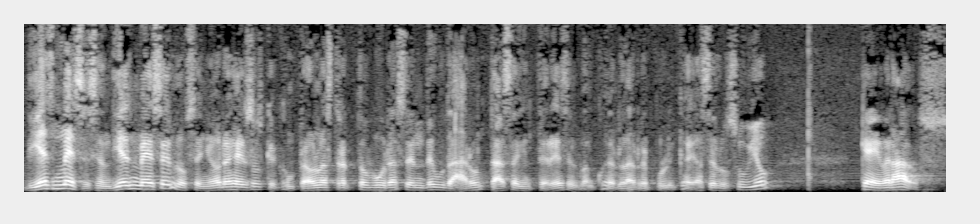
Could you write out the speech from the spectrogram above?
10 meses, en 10 meses los señores esos que compraron las tractomuras se endeudaron, tasa de interés, el Banco de la República ya se lo subió, quebrados.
